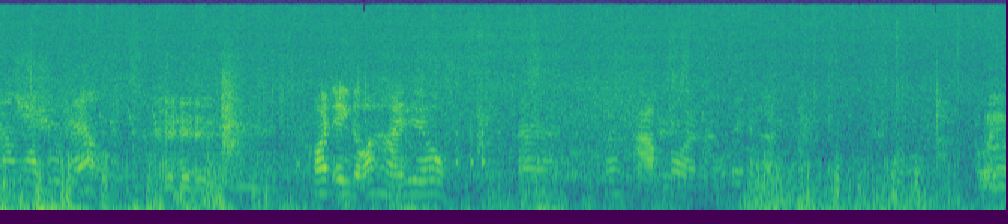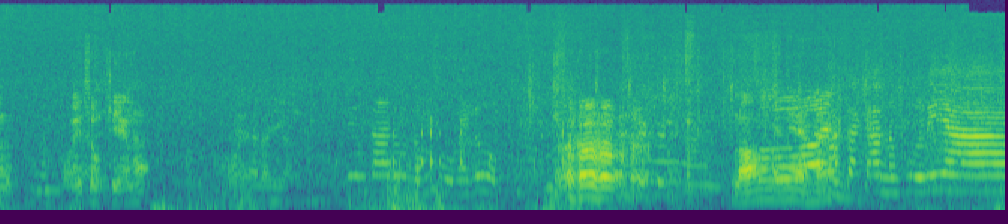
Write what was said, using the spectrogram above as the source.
เอาหมดหมดแล้วคลอดเองเดี๋ยวก็หายเร็วต้องขาวก่อนน้องได้เดือนเอาไว้ส่งเสียงแล้วโอ้ยอะไรอีกันลืมตาดูหลวงปู่ไหมลูกร้องไหมเนี่ยฮะสักการหลวงปู่หรือยัง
